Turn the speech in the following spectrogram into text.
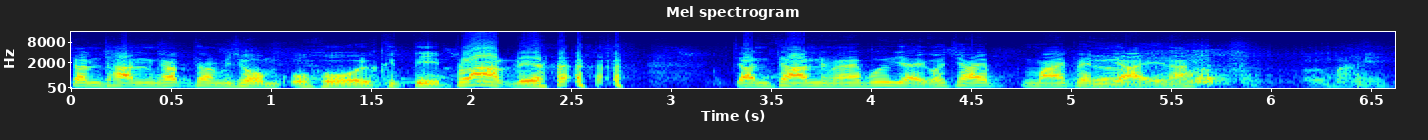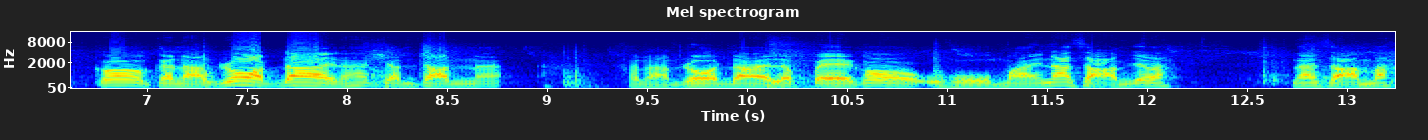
จันทันครับท่านผู้ชมโอ้โหคือติพลาดเลยนะ จันทันเห็นไหมผู้ใหญ่เขาใช้ไม้แผ่นใหญ่นะ เออไม่ก็ขนาดรอดได้นะฮะจันทันนะขนาดรอดได้แล้วแปรก็โอ้โหไม้หน้าสามใช่ปะหน้าสามปะ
